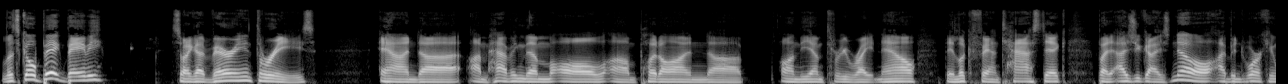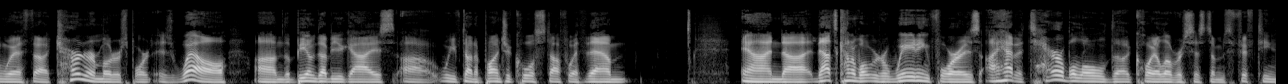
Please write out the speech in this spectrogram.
let's go big, baby. So I got variant threes and uh, I'm having them all um, put on uh, on the M3 right now. They look fantastic, but as you guys know, I've been working with uh, Turner Motorsport as well. Um, the BMW guys, uh, we've done a bunch of cool stuff with them. And uh, that's kind of what we were waiting for. Is I had a terrible old uh, coilover systems, 15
